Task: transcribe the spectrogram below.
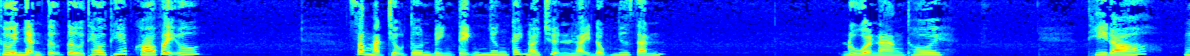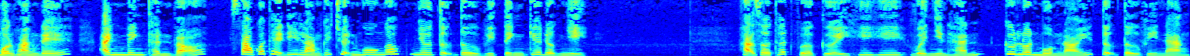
Thừa nhận tự tử theo thiếp khó vậy ư? Sang mặt triệu tôn bình tĩnh nhưng cách nói chuyện lại độc như rắn. Đùa nàng thôi. Thì đó, một hoàng đế, anh minh thần võ, sao có thể đi làm cái chuyện ngu ngốc như tự tử vì tình kia được nhỉ? Hạ sơ thất vừa cười hi hi vừa nhìn hắn, cứ luôn mồm nói tự tử vì nàng,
